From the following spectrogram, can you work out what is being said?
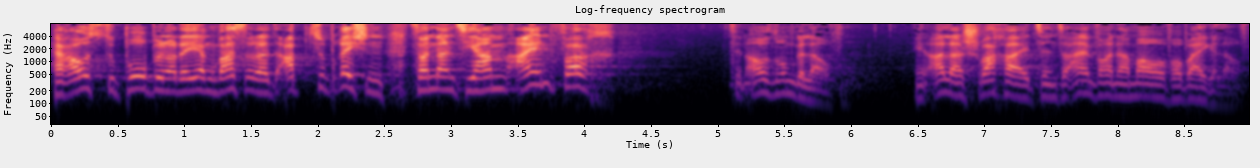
herauszupopeln oder irgendwas oder abzubrechen, sondern sie haben einfach, sind außen rumgelaufen. In aller Schwachheit sind sie einfach an der Mauer vorbeigelaufen.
